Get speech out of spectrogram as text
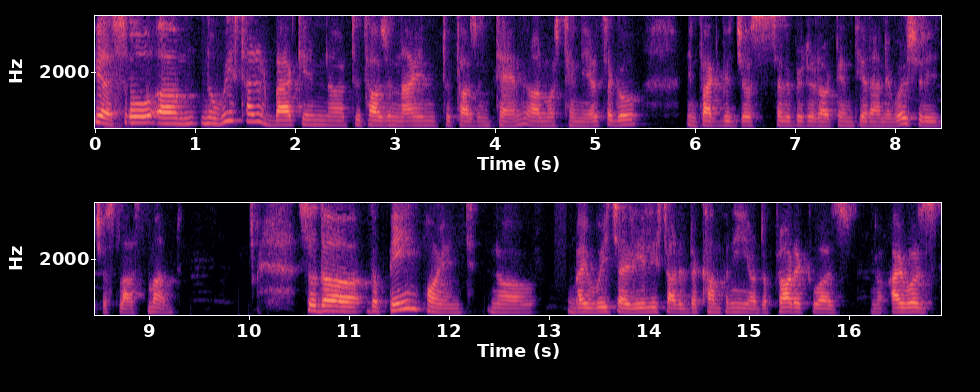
Yeah, so um, know, we started back in uh, 2009, 2010, almost 10 years ago. In fact, we just celebrated our 10th year anniversary just last month. So the the pain point, you know, by which I really started the company or the product was, you know, I was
